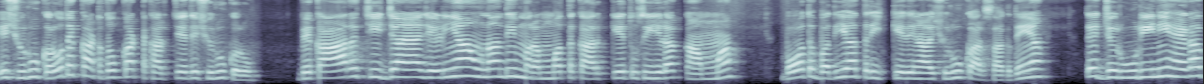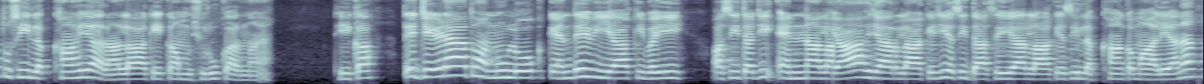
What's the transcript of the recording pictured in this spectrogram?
ਇਹ ਸ਼ੁਰੂ ਕਰੋ ਤੇ ਘੱਟ ਤੋਂ ਘੱਟ ਖਰਚੇ ਤੇ ਸ਼ੁਰੂ ਕਰੋ। ਬੇਕਾਰ ਚੀਜ਼ਾਂ ਆ ਜਿਹੜੀਆਂ ਉਹਨਾਂ ਦੀ ਮੁਰੰਮਤ ਕਰਕੇ ਤੁਸੀਂ ਜਿਹੜਾ ਕੰਮ ਆ, ਬਹੁਤ ਵਧੀਆ ਤਰੀਕੇ ਦੇ ਨਾਲ ਸ਼ੁਰੂ ਕਰ ਸਕਦੇ ਆ। ਤੇ ਜ਼ਰੂਰੀ ਨਹੀਂ ਹੈਗਾ ਤੁਸੀਂ ਲੱਖਾਂ ਹਜ਼ਾਰਾਂ ਲਾ ਕੇ ਕੰਮ ਸ਼ੁਰੂ ਕਰਨਾ ਆ। ਠੀਕ ਆ? ਤੇ ਜਿਹੜਾ ਤੁਹਾਨੂੰ ਲੋਕ ਕਹਿੰਦੇ ਵੀ ਆ ਕਿ ਬਈ ਅਸੀਂ ਤਾਂ ਜੀ ਇੰਨਾ ਲਾ 50000 ਲਾ ਕੇ ਜੀ, ਅਸੀਂ 10000 ਲਾ ਕੇ ਅਸੀਂ ਲੱਖਾਂ ਕਮਾ ਲਿਆ ਨਾ,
